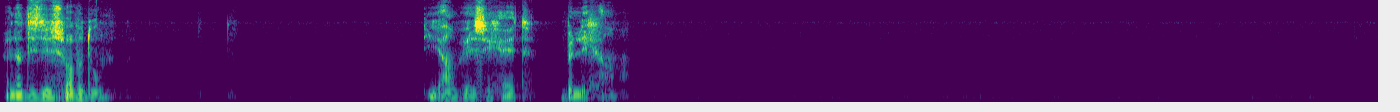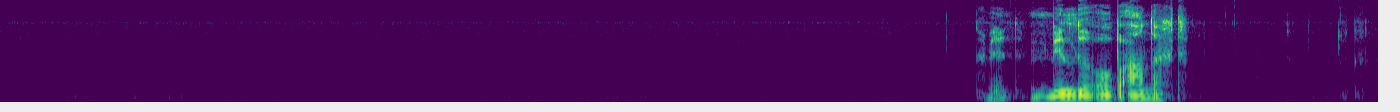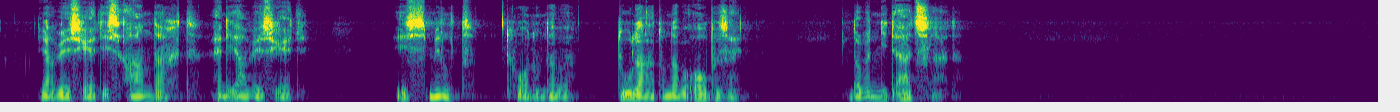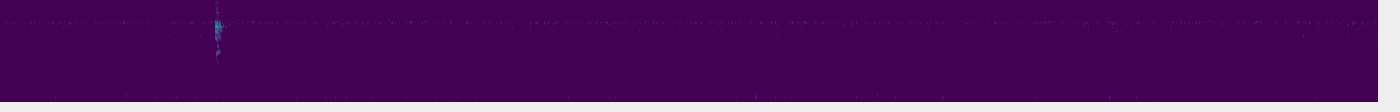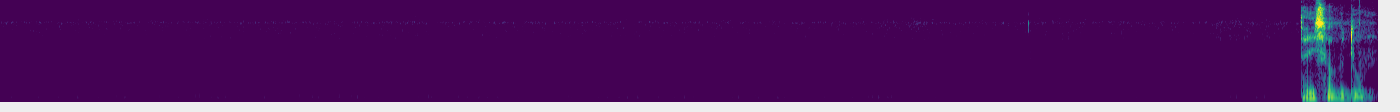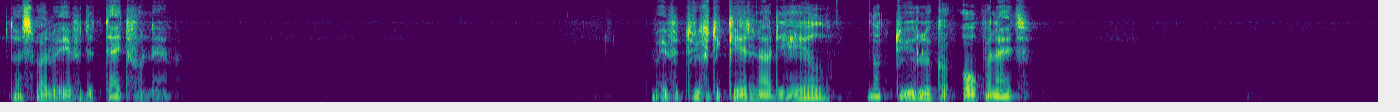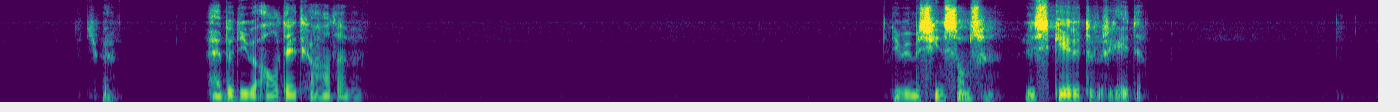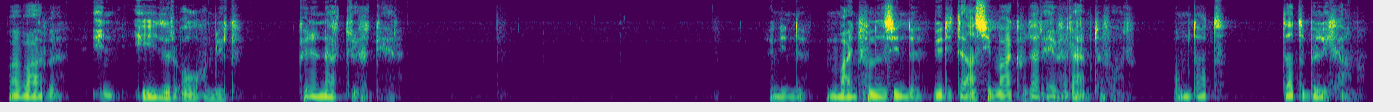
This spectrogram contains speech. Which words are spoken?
En dat is dus wat we doen. Aanwezigheid belichamen. Met een milde open aandacht. Die aanwezigheid is aandacht en die aanwezigheid is mild. Gewoon omdat we toelaten omdat we open zijn. Dat we niet uitsluiten. Dat is wat we doen. Dat is waar we even de tijd voor nemen. Om even terug te keren naar die heel natuurlijke openheid. Die we hebben, die we altijd gehad hebben. Die we misschien soms riskeren te vergeten. Maar waar we in ieder ogenblik kunnen naar terugkeren. En in de mindfulness, in de meditatie maken we daar even ruimte voor, om dat, dat te belichamen.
